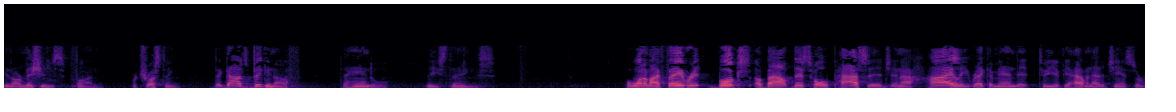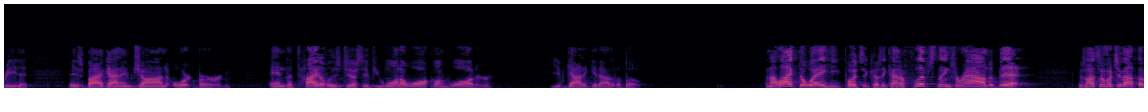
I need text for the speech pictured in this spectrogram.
in our missions fund, we're trusting that God's big enough to handle these things. Well, one of my favorite books about this whole passage, and I highly recommend it to you if you haven't had a chance to read it, is by a guy named John Ortberg. And the title is just If You Want to Walk on Water, You've Got to Get Out of the Boat. And I like the way he puts it because he kind of flips things around a bit. It's not so much about the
